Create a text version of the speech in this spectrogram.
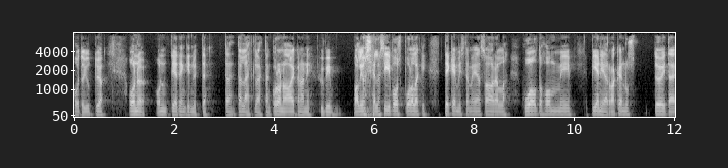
hoitojuttuja. On, on tietenkin nyt tällä hetkellä tämän korona-aikana niin hyvin paljon siellä siivouspuolellakin tekemistä meidän saarella, huoltohommia, pieniä rakennustöitä,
